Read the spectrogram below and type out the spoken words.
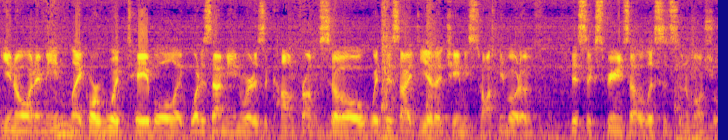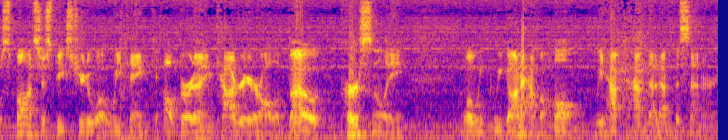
you know what i mean like or wood table like what does that mean where does it come from so with this idea that jamie's talking about of this experience that elicits an emotional response or speaks true to what we think alberta and calgary are all about. Personally well we, we got to have a home. We have to have that mm-hmm. epicenter.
